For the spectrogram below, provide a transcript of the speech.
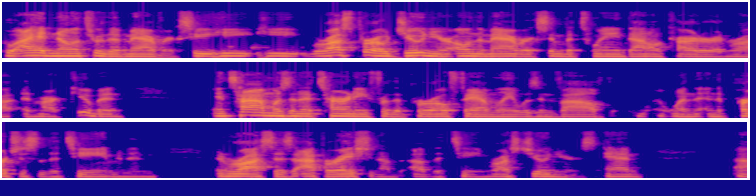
who I had known through the Mavericks. He he he Ross Perot Jr. owned the Mavericks in between Donald Carter and and Mark Cuban, and Tom was an attorney for the Perot family. Was involved when in the purchase of the team and in in Ross's operation of, of the team, Ross Juniors. And uh,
